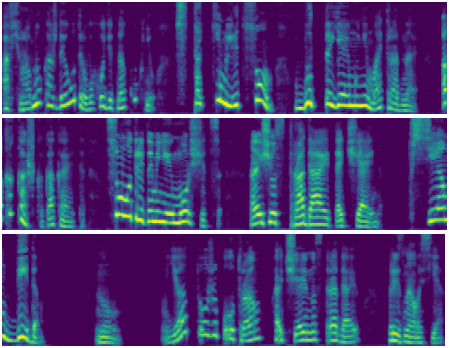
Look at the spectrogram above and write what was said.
а все равно каждое утро выходит на кухню с таким лицом, будто я ему не мать родная, а какашка какая-то. Смотрит на меня и морщится, а еще страдает отчаянно, всем видом. Ну, я тоже по утрам отчаянно страдаю, призналась я.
